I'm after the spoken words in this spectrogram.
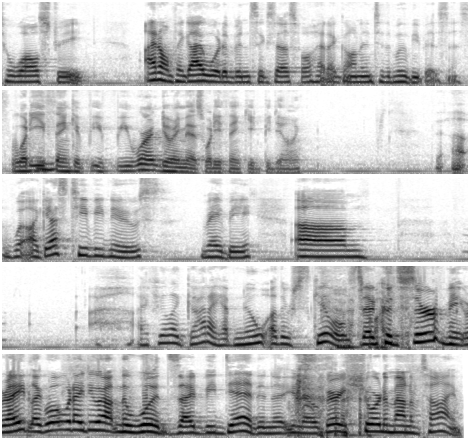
to Wall Street. I don't think I would have been successful had I gone into the movie business. What do you think if, if you weren't doing this? What do you think you'd be doing? Uh, well, I guess TV news, maybe. Um, I feel like God, I have no other skills that could serve me, right? Like, what would I do out in the woods? I'd be dead in a you know very short amount of time.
